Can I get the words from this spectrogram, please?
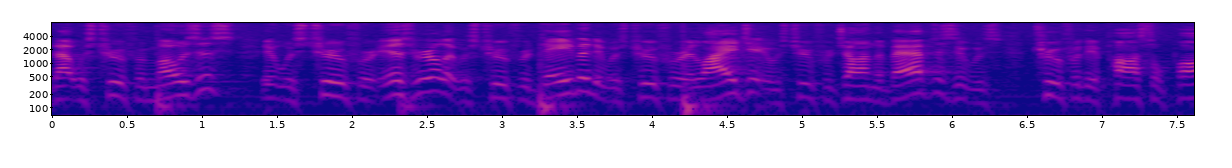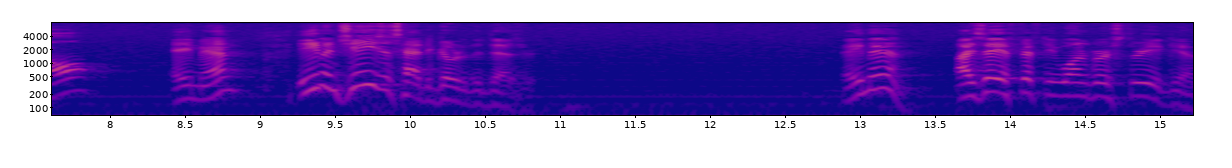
That was true for Moses. It was true for Israel. It was true for David. It was true for Elijah. It was true for John the Baptist. It was true for the Apostle Paul. Amen. Even Jesus had to go to the desert. Amen. Isaiah 51, verse 3 again.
